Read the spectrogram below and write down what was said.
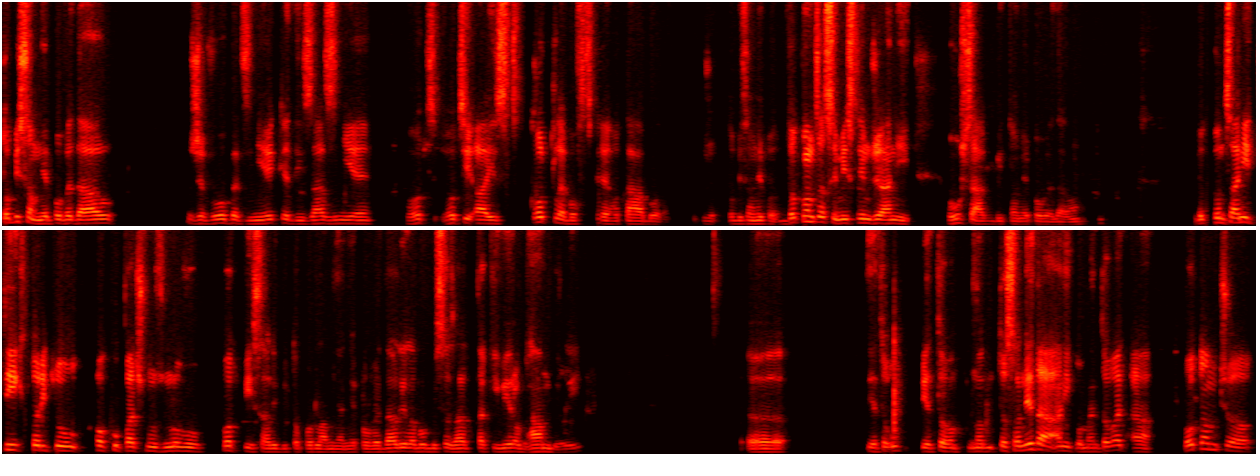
to by som nepovedal, že vôbec niekedy zaznie, hoci, hoci aj z Kotlebovského tábora. To by som nepovedal. Dokonca si myslím, že ani Husák by to nepovedal. Dokonca ani tí, ktorí tú okupačnú zmluvu podpísali, by to podľa mňa nepovedali, lebo by sa za taký výrok hambili. E, je to, je to, no, to sa nedá ani komentovať a potom, čo,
